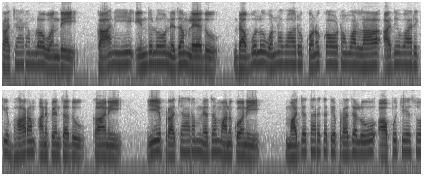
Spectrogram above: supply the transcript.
ప్రచారంలో ఉంది. కానీ ఇందులో నిజం లేదు. డబ్బులు ఉన్నవారు కొనుక్కోవటం వల్ల అది వారికి భారం అనిపించదు. కానీ ఈ ప్రచారం నిజం అనుకొని మధ్యతరగతి ప్రజలు అప్పు చేసో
